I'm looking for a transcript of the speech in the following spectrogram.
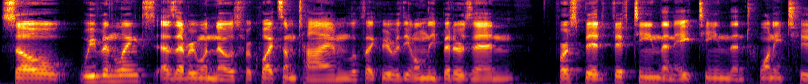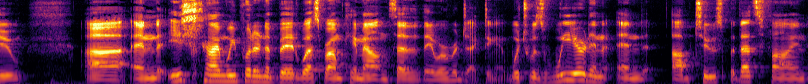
So we've been linked, as everyone knows, for quite some time. Looked like we were the only bidders in. First bid 15, then 18, then 22. Uh, and each time we put in a bid, West Brom came out and said that they were rejecting it, which was weird and, and obtuse, but that's fine.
